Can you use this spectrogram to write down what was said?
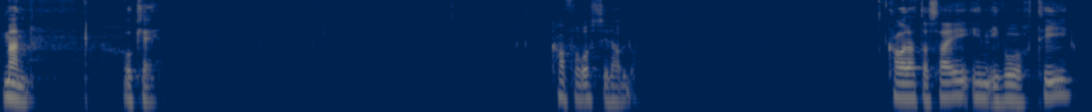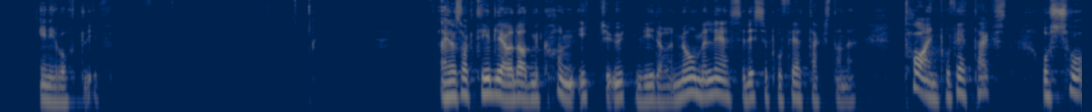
Men ok Hva for oss i dag, da? Hva har dette å si inn i vår tid, inn i vårt liv? Jeg har sagt tidligere at vi kan ikke uten videre, når vi leser disse profettekstene, ta en profettekst og så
